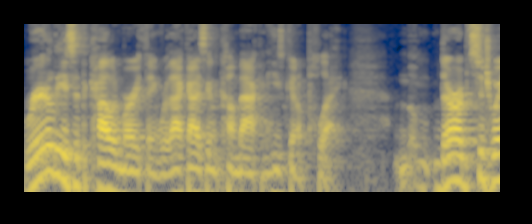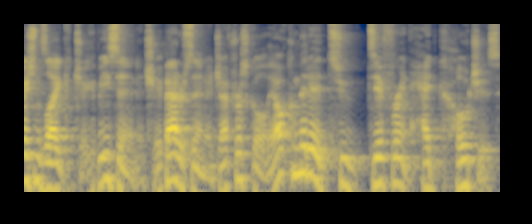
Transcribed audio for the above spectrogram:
Rarely is it the Kyler Murray thing where that guy's going to come back and he's going to play. There are situations like Jacob Eason and Shea Patterson and Jeff Driskel. They all committed to different head coaches,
